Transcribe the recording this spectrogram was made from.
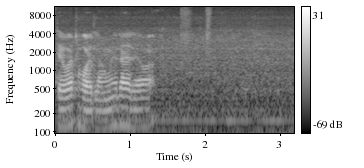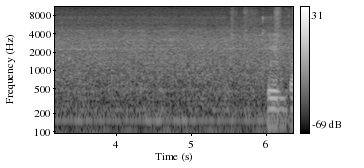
แต่ว่าถอยหลังไม่ได้แล้วอะเกินไป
